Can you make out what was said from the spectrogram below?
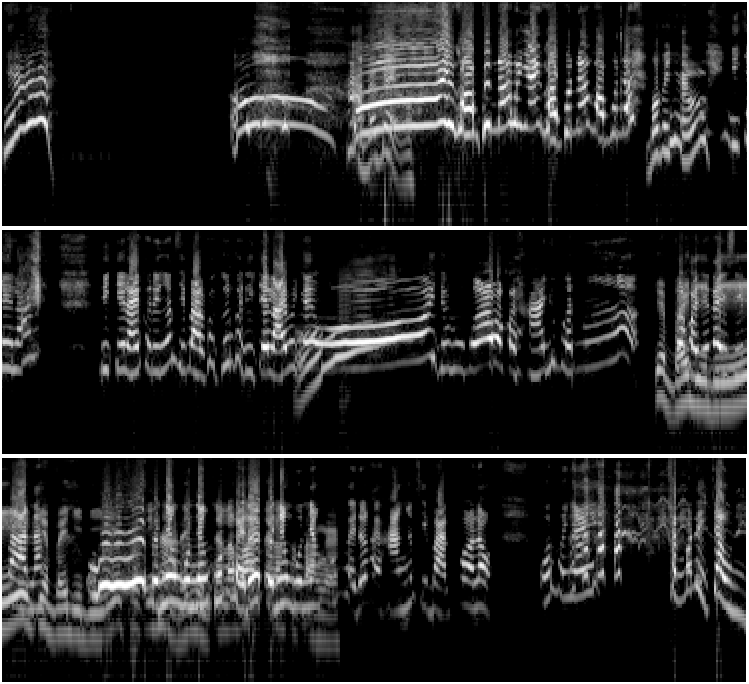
เนี่ย โอ้หาแบบแบ่งโอ้ยขอบคุณนะพ่อใหญ่ขอบคุณนะขอบคุณนะบ่เป็นหยังดีใจหลายดีใจหลายข่อยได้เงินสิบบาทข่อยขึ้นข่อยดีใจหลายพ่อใหญ่โอ้โอ้ยจะรู้บ่ว่าข่อยหาอยู่เบิดมือ เก็บไว้แล้วข้อยจะได้ดีสิบบาทนะๆเก็บไว้ดีโอ้ๆยเป็นยังบุญยังคุณข่อยเด้อแต่ละบาทเป็นยังบุญยังแต่คุละณข่อยเด้อข่อยหาเงินสิบบาทพอแล้วโอ้ยพ่อใหญ่คันบ่ได้เจ้านี่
